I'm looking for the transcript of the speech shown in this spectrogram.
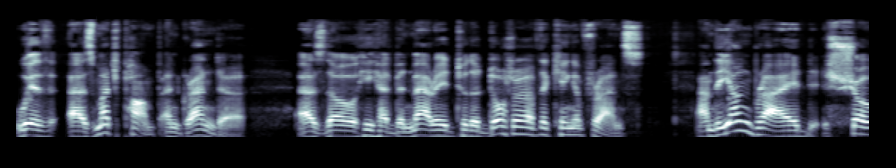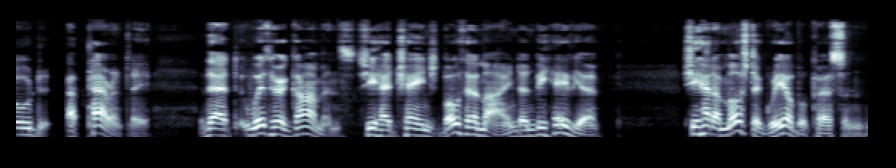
with as much pomp and grandeur as though he had been married to the daughter of the King of France and the young bride showed apparently that with her garments she had changed both her mind and behavior. She had a most agreeable person,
